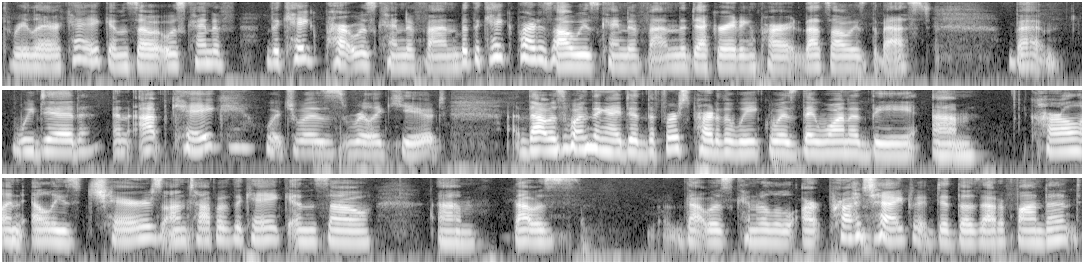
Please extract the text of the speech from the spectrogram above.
three layer cake and so it was kind of the cake part was kind of fun but the cake part is always kind of fun the decorating part that's always the best but we did an up cake which was really cute. That was one thing i did the first part of the week was they wanted the um, carl and ellie's chairs on top of the cake. And so um, that was that was kind of a little art project. I did those out of fondant.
